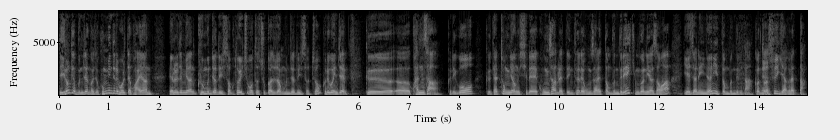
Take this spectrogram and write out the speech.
이런 게 문제인 거죠. 국민들이 볼 때 과연 예를 들면 그 문제도 있었고 도이치모터 주가 조작 문제도 있었죠. 그리고 이제 그 어, 관사 그리고 그 대통령실에 공사를 했던 인터넷 공사를 했던 분들이 김건희 여사와 예전에 인연이 있던 분들이다. 그것도 네. 수의 계약을 했다.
